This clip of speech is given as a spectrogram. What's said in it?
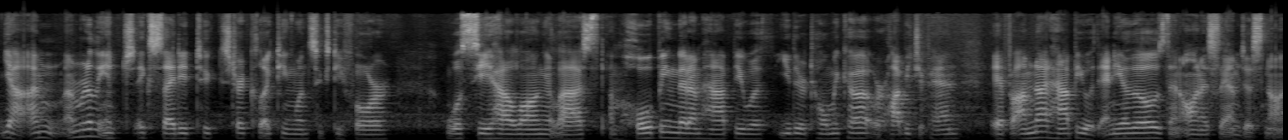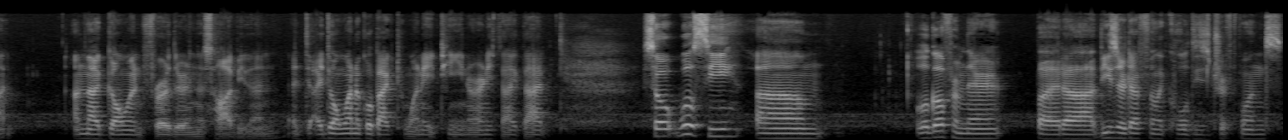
yeah, I'm, I'm really excited to start collecting 164. We'll see how long it lasts. I'm hoping that I'm happy with either Tomica or Hobby Japan. If I'm not happy with any of those, then honestly, I'm just not. I'm not going further in this hobby. Then I, I don't want to go back to 118 or anything like that. So we'll see. Um, we'll go from there. But uh, these are definitely cool. These drift ones,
